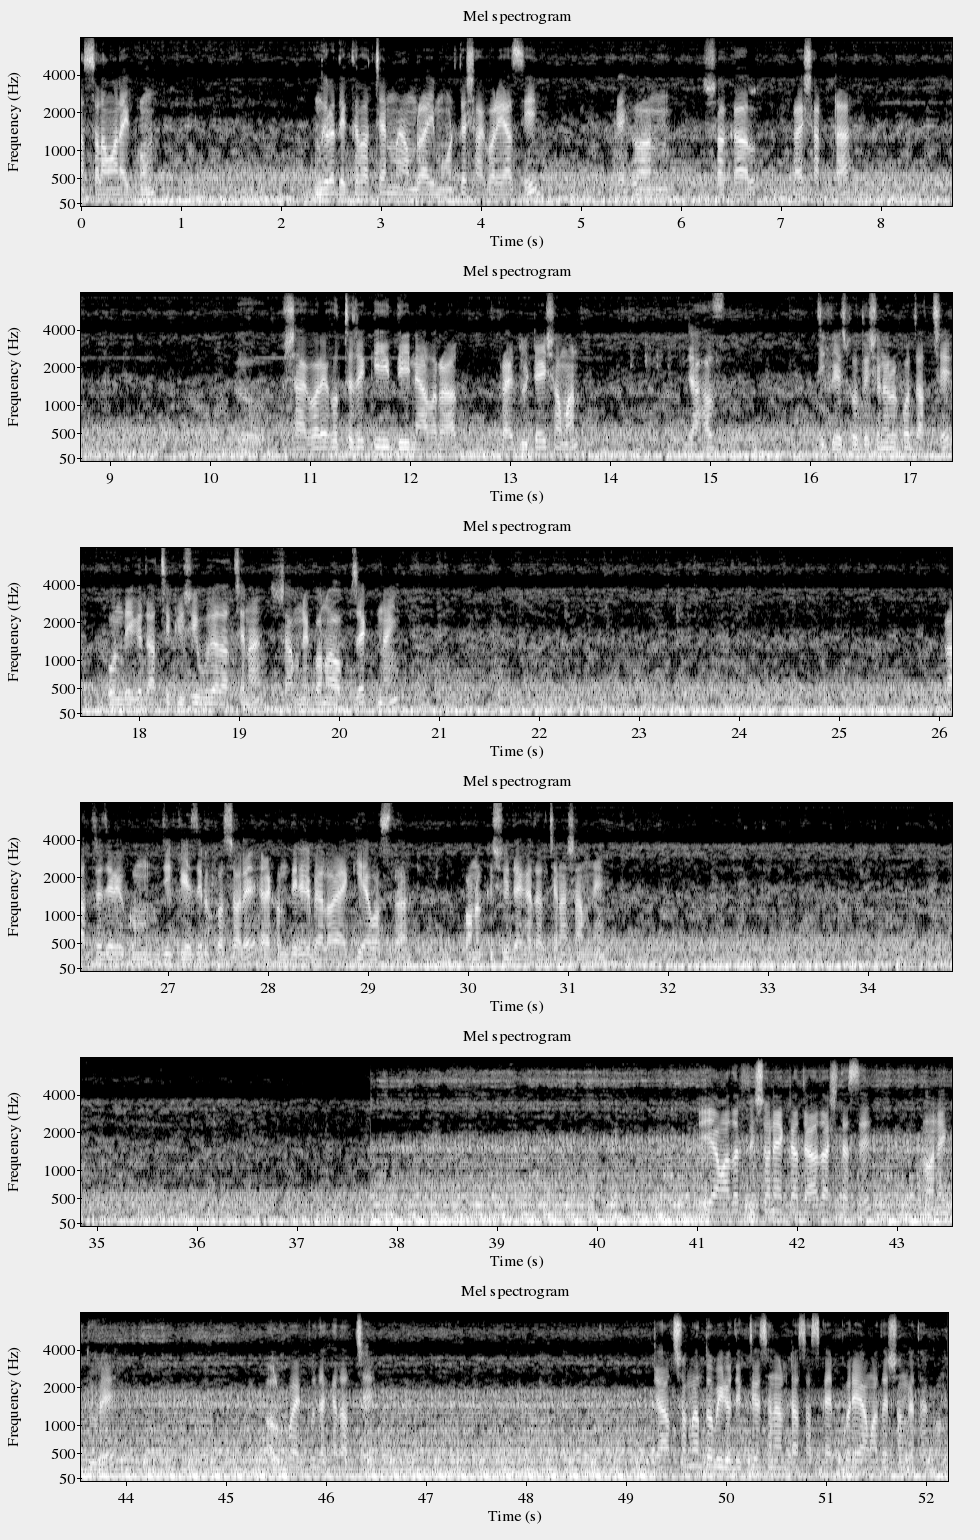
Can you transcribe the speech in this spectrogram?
আসসালামু আলাইকুম। বন্ধুরা দেখতে পাচ্ছেন, আমরা এই মুহূর্তে সাগরে আছি। এখন সকাল প্রায় সাতটা। তো সাগরে হচ্ছে যে কি দিন আর রাত, প্রায় দুইটাই সমান। জাহাজ জিপিএস পজিশনের উপর যাচ্ছে। কোন দিকে যাচ্ছে কিছুই বোঝা যাচ্ছে না। সামনে কোনো অবজেক্ট নাই। রাত্রে যেরকম জিপিএসের উপর চলে, এখন দিনের বেলা একই অবস্থা। কোনো কিছুই দেখা যাচ্ছে না সামনে। এই আমাদের পিছনে একটা জাহাজ আসতেছে, অনেক দূরে। অল্প একটু দেখা যাচ্ছে। জাহাজ সংক্রান্ত ভিডিও দেখতে চ্যানেলটা সাবস্ক্রাইব করে আমাদের সঙ্গে থাকুন।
